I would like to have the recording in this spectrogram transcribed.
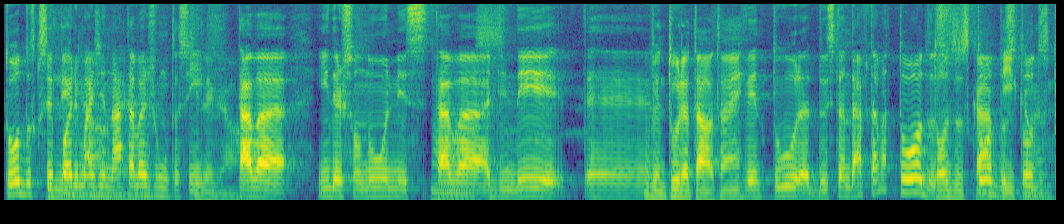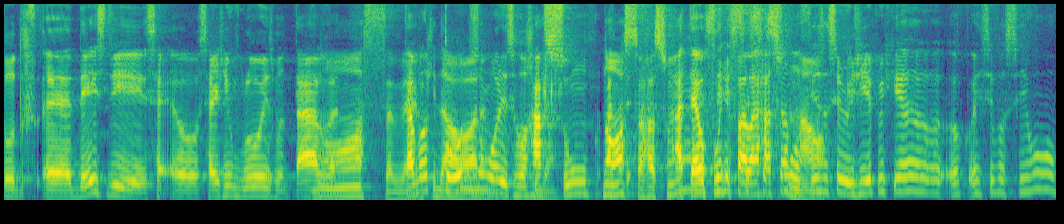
Todos que você pode legal, imaginar velho. tava junto, assim. Que legal. Tava Whindersson Nunes, tava Nossa. Adnet, É, Ventura tal também? Ventura, do stand-up tava todos. Todos os caras Todos, pica, todos, mano. todos. É, desde o Serginho Groisman tava. Nossa, velho, Tava que todos os humoristas. O Rassum. Nossa, o Rassum é Até eu pude sen- falar, Rassum, eu fiz a cirurgia porque eu, eu conheci você. Oh,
